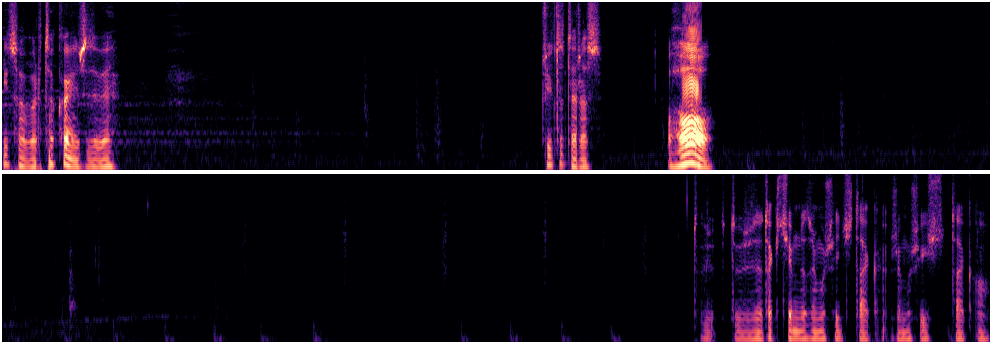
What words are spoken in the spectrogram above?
It's over, to koniec gdyby. Czyli co teraz? Oho! Tu, tu że tak ciemno, że muszę iść tak, że muszę iść tak, o.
